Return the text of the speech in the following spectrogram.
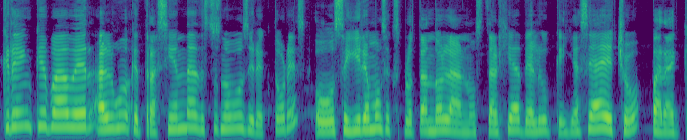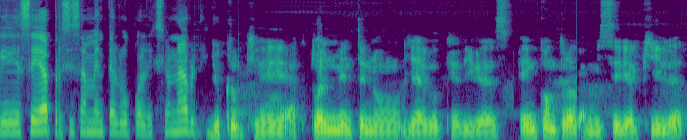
creen que va a haber algo que trascienda de estos nuevos directores o seguiremos explotando la nostalgia de algo que ya se ha hecho para que sea precisamente algo coleccionable? Yo creo que actualmente no hay algo que digas, he encontrado a mi serial killer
